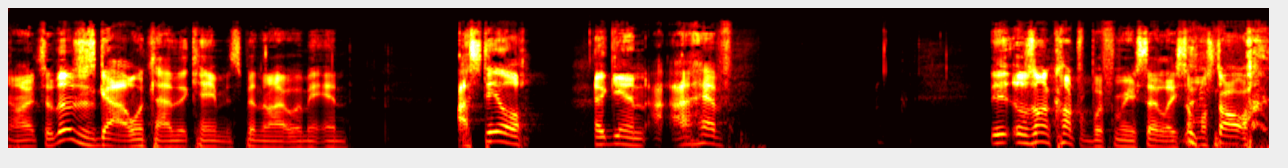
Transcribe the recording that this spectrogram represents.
all right. So there was this guy one time that came and spent the night with me, and I still, again, I, I have. It was uncomfortable for me to say the least. I'm gonna start.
